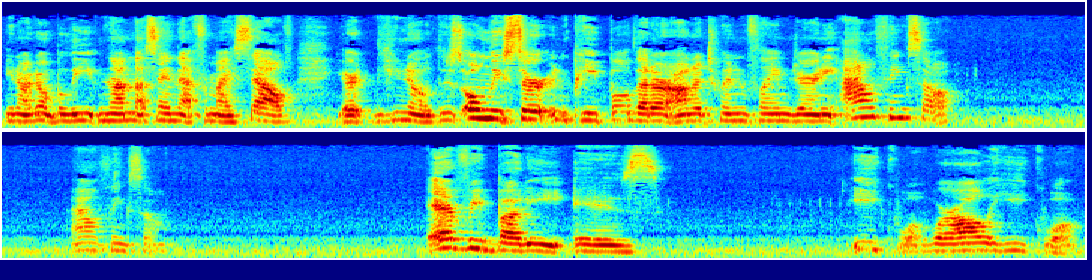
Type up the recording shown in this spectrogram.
You know, I don't believe, and I'm not saying that for myself. You're, you know, there's only certain people that are on a twin flame journey. I don't think so. I don't think so. Everybody is equal. We're all equal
